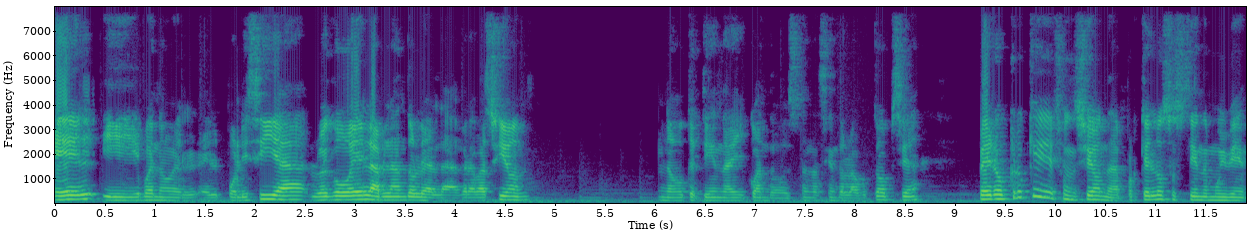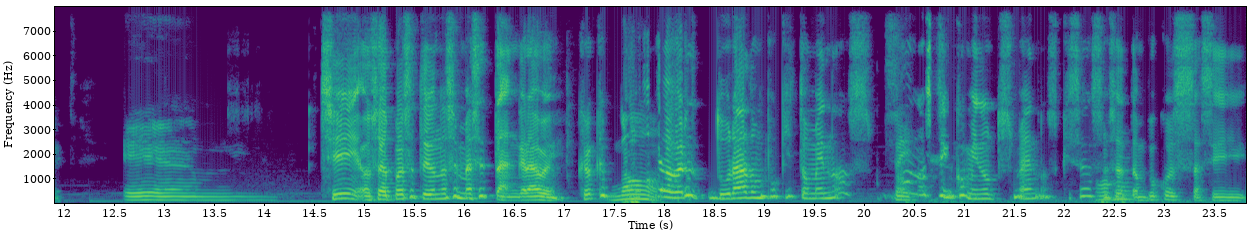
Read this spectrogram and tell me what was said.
él y bueno, el, el policía, luego él hablándole a la grabación, no que tienen ahí cuando están haciendo la autopsia. Pero creo que funciona porque él lo sostiene muy bien. Eh, Sí, o sea, por eso te digo, no se me hace tan grave. Creo que No. haber durado un poquito menos, Sí. ¿no? unos cinco minutos menos, quizás. O sea, tampoco es así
